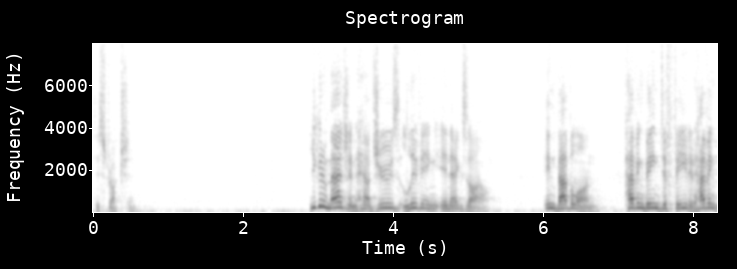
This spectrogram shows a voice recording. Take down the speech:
destruction. You can imagine how Jews living in exile in Babylon, having been defeated, having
